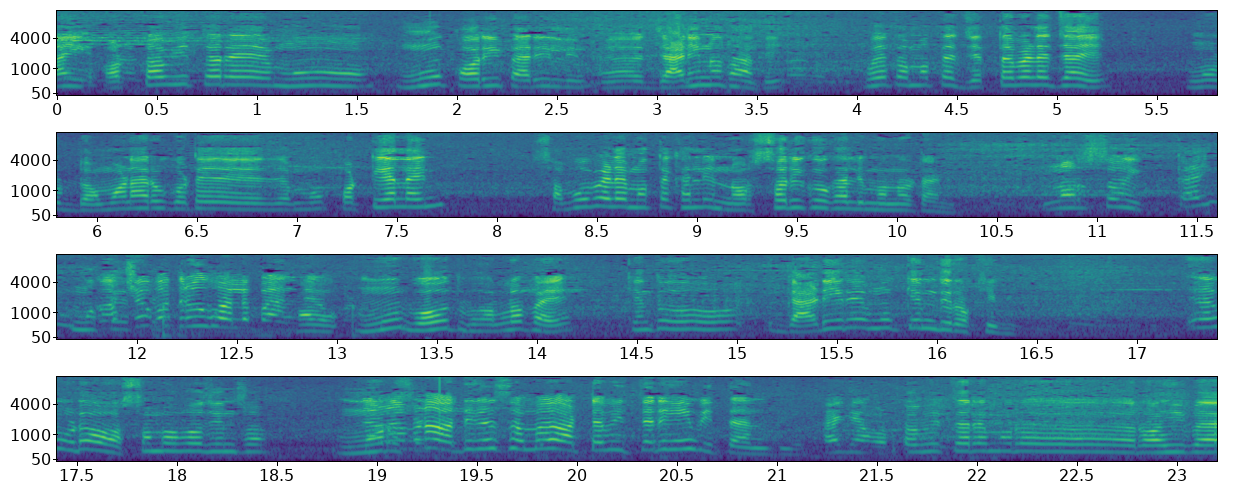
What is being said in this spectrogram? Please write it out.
ନାଇଁ ଅଟୋ ଭିତରେ ମୁଁ ମୁଁ କରିପାରିଲି ଜାଣିନଥାନ୍ତି ହୁଏତ ମୋତେ ଯେତେବେଳେ ଯାଏ ମୁଁ ଡମଣାରୁ ଗୋଟେ ମୁଁ ପଟିଆ ଲାଇନ୍ ସବୁବେଳେ ମୋତେ ଖାଲି ନର୍ସରୀକୁ ଖାଲି ମନ ଟାଣେ ନର୍ସରୀ କାହିଁ ମୁଁ ବହୁତ ଭଲ ପାଏ କିନ୍ତୁ ଗାଡ଼ିରେ ମୁଁ କେମିତି ରଖିବି ଏ ଗୋଟେ ଅସମ୍ଭବ ଜିନିଷ ମୋର ଅଧିକ ସମୟ ଅଟୋ ଭିତରେ ହିଁ ବିତାନ୍ତି ଆଜ୍ଞା ଅଟୋ ଭିତରେ ମୋର ରହିବା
